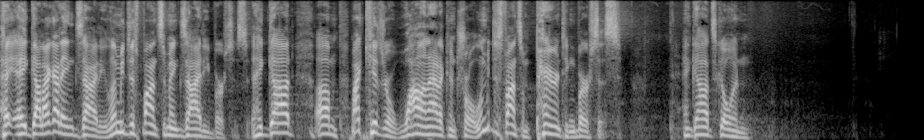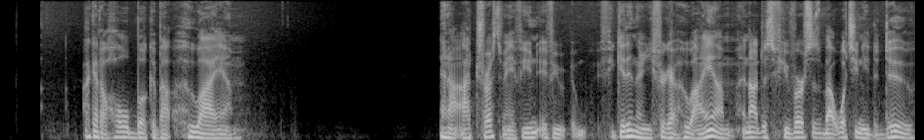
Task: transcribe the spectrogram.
Hey, hey, God, I got anxiety. Let me just find some anxiety verses. Hey, God, um, my kids are wilding out of control. Let me just find some parenting verses. And God's going, I got a whole book about who I am. And I, I, trust me, if you, if, you, if you get in there and you figure out who I am, and not just a few verses about what you need to do,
